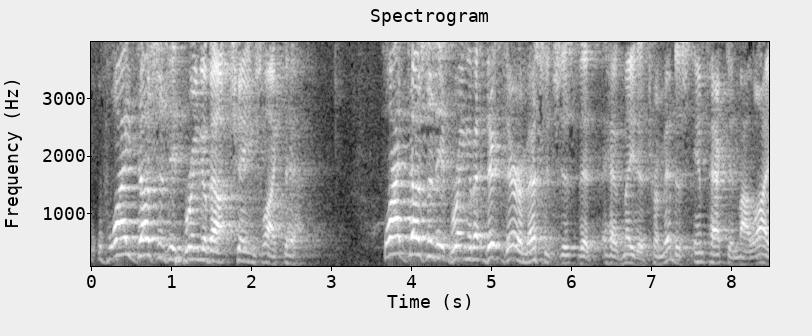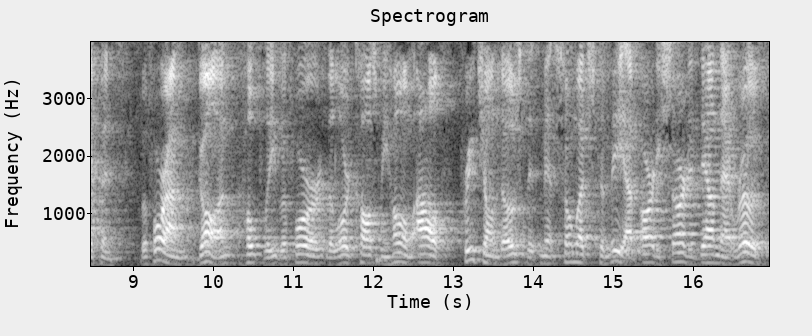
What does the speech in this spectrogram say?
Why doesn't it bring about change like that? Why doesn't it bring about? There, there, are messages that have made a tremendous impact in my life, and before I'm gone, hopefully, before the Lord calls me home, I'll preach on those that meant so much to me. I've already started down that road,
